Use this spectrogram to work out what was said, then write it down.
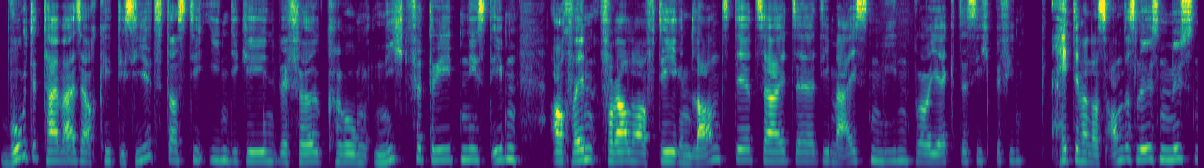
wurde teilweise auch kritisiert, dass die indigene Bevölkerung nicht vertreten ist, eben auch wenn vor allem auf deren Land derzeit äh, die meisten Minenprojekte sich befinden. Hätte man das anders lösen müssen?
